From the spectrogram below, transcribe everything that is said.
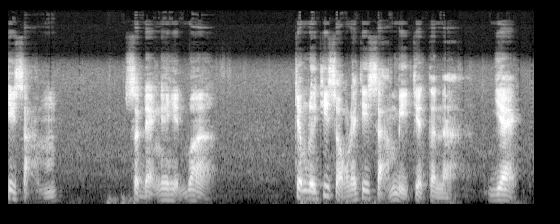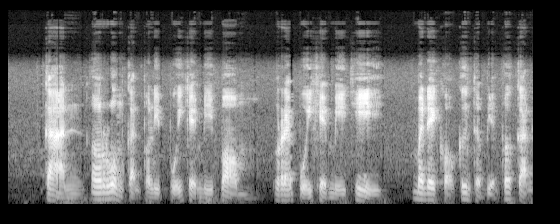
ที่สามแสดงให้เห็นว่าจำเลยที่สองและที่สามมีเจตนา แยกการร่วมกันผลิตปุ๋ยเคมีปลอม และปุ๋ยเคมีที่ไม่ได้ขอขึ้นทะเบียนเพื่อการ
